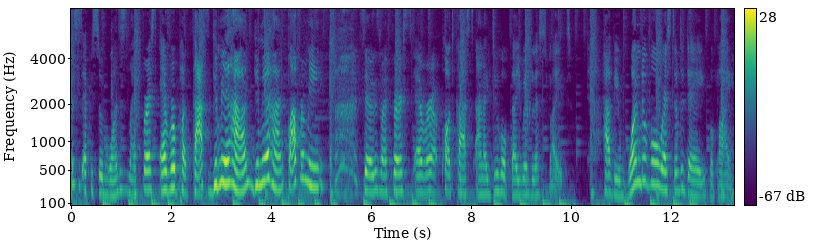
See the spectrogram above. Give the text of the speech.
this is episode one. This is my first ever podcast. Give me a hand. Give me a hand. Clap for me. So, this is my first ever podcast, and I do hope that you were blessed by it. Have a wonderful rest of the day. Bye bye.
